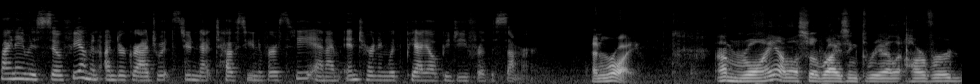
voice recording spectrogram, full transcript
My name is Sophie. I'm an undergraduate student at Tufts University, and I'm interning with PILPG for the summer. And Roy. I'm Roy. I'm also a rising 3L at Harvard,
